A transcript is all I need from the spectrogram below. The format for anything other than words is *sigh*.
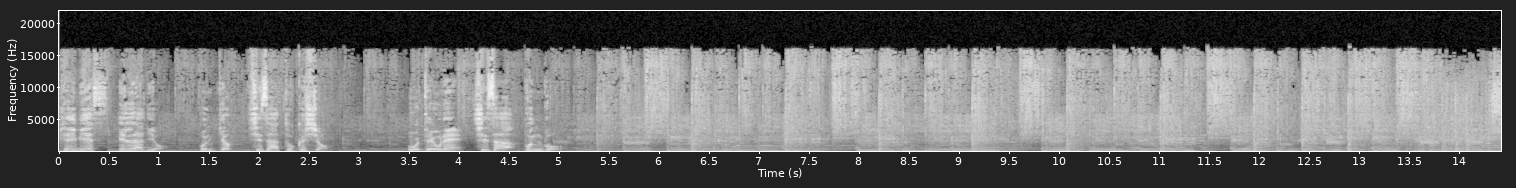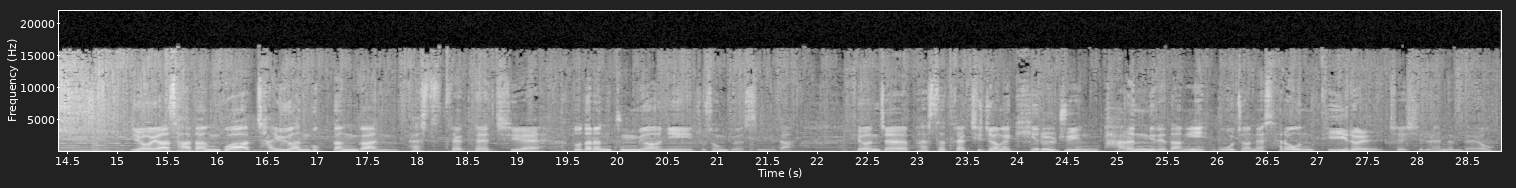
KBS 1라디오 본격 시사 토크쇼 오태훈의 시사본부 여야 4당과 자유한국당 간 패스트트랙 대치에 또 다른 국면이 조성되었습니다. 현재 패스트트랙 지정의 키를 쥔 바른미래당이 오전에 새로운 딜을 제시를 했는데요.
